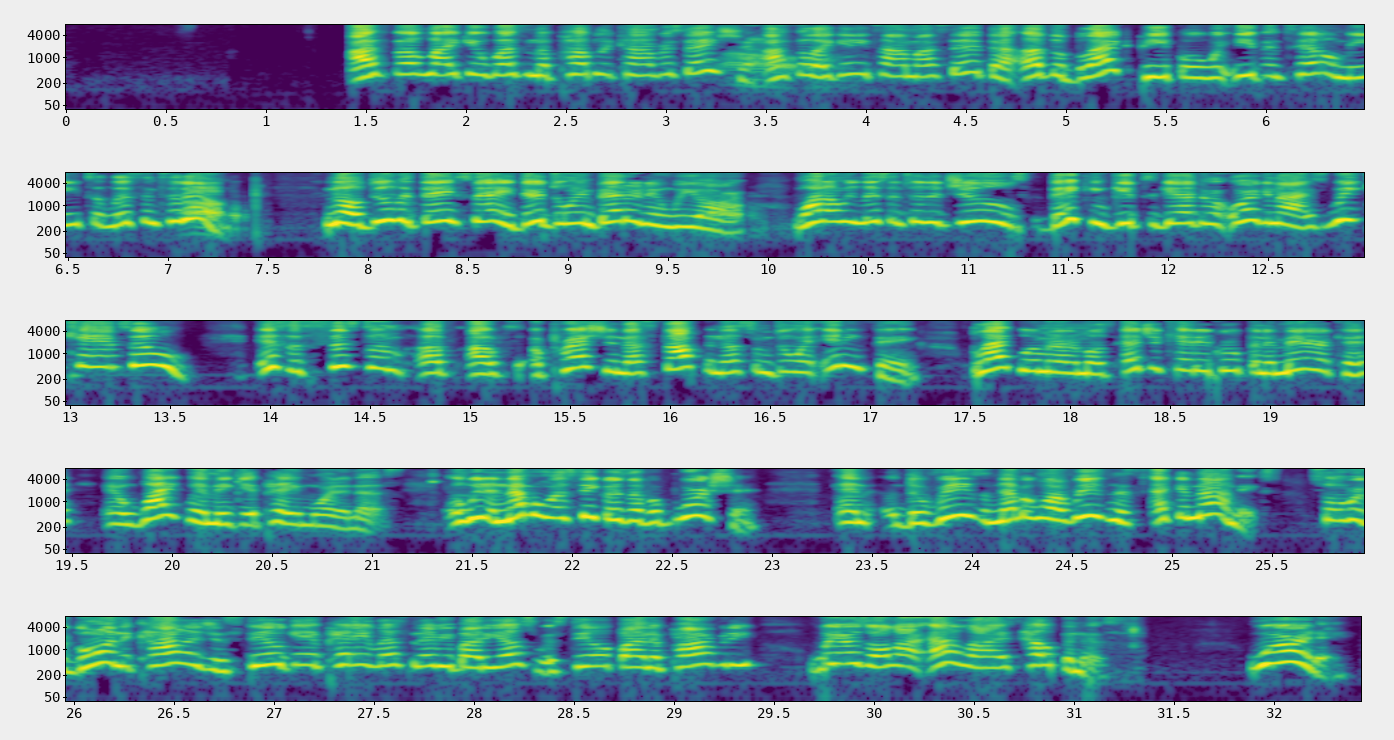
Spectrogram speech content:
I felt like it wasn't a public conversation. Oh. I feel oh. like anytime I said that, other black people would even tell me to listen to them. Oh. No, do what they say. They're doing better than we oh. are. Why don't we listen to the Jews? They can get together and organize. We can too. It's a system of, of oppression that's stopping us from doing anything. Black women are the most educated group in America, and white women get paid more than us. And we're the number one seekers of abortion. And the reason, number one reason is economics. So we're going to college and still getting paid less than everybody else. We're still fighting poverty. Where's all our allies helping us? Where are they?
